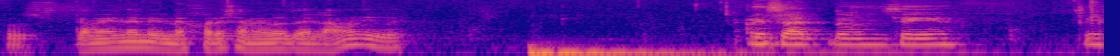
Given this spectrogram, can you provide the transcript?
pues, también de mis mejores amigos de la uni, güey. Exacto, sí. sí.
